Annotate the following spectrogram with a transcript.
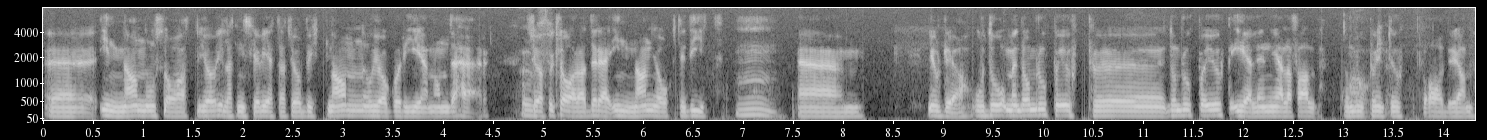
eh, innan och sa att jag vill att ni ska veta att jag har bytt namn och jag går igenom det här. Så jag Just. förklarade det innan jag åkte dit. Mm. Ehm, gjorde jag. Och då, men de ropade ju upp, eh, de ropade upp Elin i alla fall. De ropade okej. inte upp Adrian.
